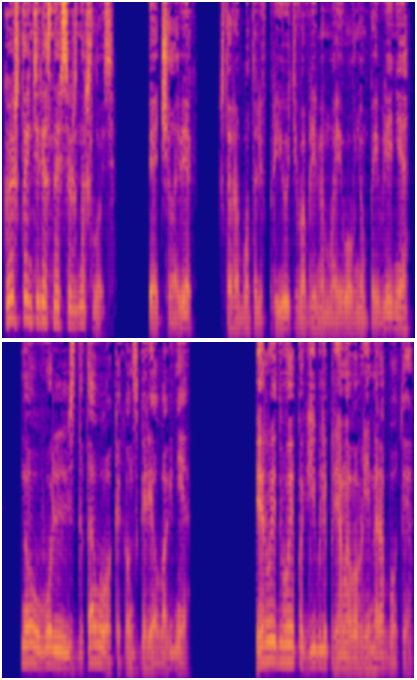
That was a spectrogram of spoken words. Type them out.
Кое-что интересное все же нашлось. Пять человек, что работали в приюте во время моего в нем появления, но уволились до того, как он сгорел в огне. Первые двое погибли прямо во время работы,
